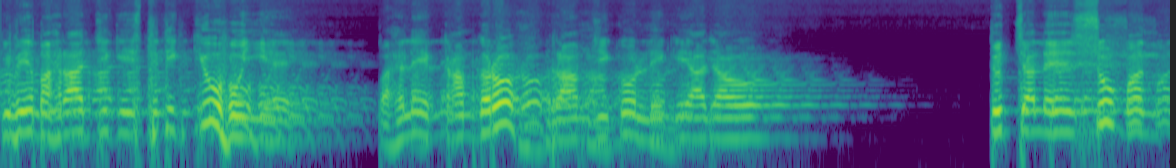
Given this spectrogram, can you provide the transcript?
कि वे महाराज जी की स्थिति क्यों हुई है? पहले एक काम करो राम जी को लेके आ जाओ। तू चले सुमंत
